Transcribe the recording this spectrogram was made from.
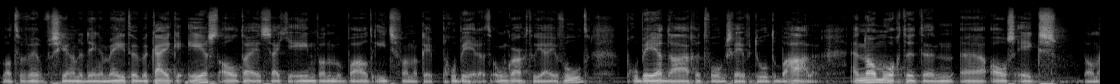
wat we weer verschillende dingen meten. We kijken eerst altijd, zet je een van een bepaald iets van, oké, okay, probeer het. Ongeacht hoe jij je voelt, probeer daar het voorgeschreven doel te behalen. En dan wordt het een uh, als x dan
